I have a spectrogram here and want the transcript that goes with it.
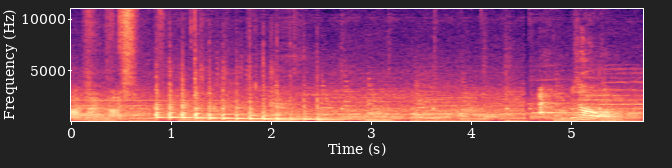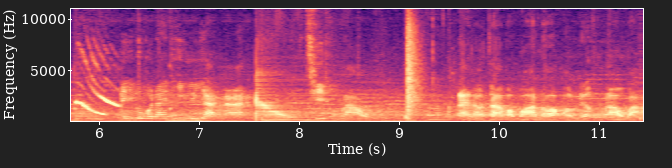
พอหน่อยร้อนอะคุณผู้ชม ไม่รู้ว่าได้ที่หรือยังนะ ชีสของเรา แต่เราจะแบบว่าลอเอาเนื้อของเราอะ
